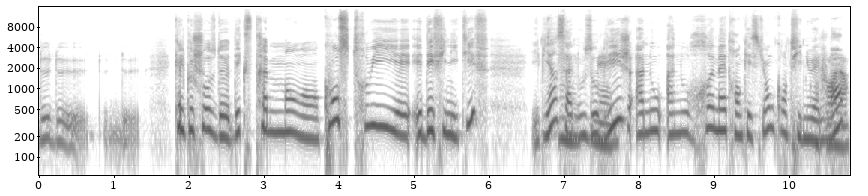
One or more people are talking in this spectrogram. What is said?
de, de- de- de- quelque chose de- d'extrêmement construit et, et définitif, eh bien, ça Mhm, nous oblige à nous, à nous remettre en question continuellement. Voilà.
